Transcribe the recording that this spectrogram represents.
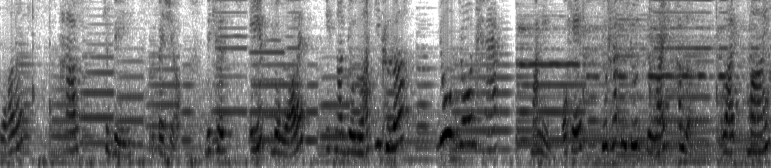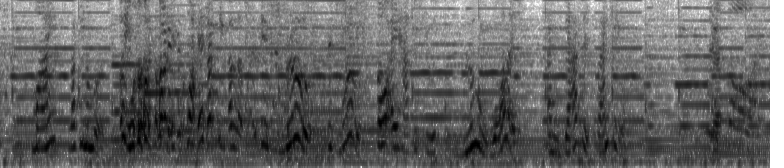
wallet has to be special because if your wallet is not your lucky color, you don't have money. Okay. You have to choose the right color. Like mine, my lucky number. Oh, sorry, my lucky color is blue. It's blue. So I have to choose blue wallet, and that's it. Thank you. Oh yeah.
